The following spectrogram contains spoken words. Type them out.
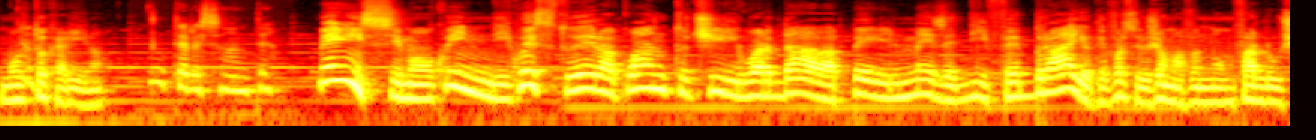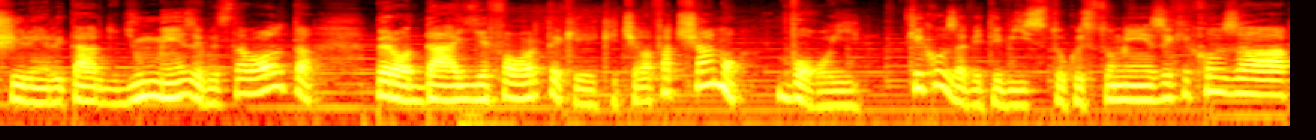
molto Mm. carino. Interessante. Benissimo, quindi questo era quanto ci riguardava per il mese di febbraio, che forse riusciamo a non farlo uscire in ritardo di un mese questa volta, però dai è forte che, che ce la facciamo. Voi, che cosa avete visto questo mese? Che cosa,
